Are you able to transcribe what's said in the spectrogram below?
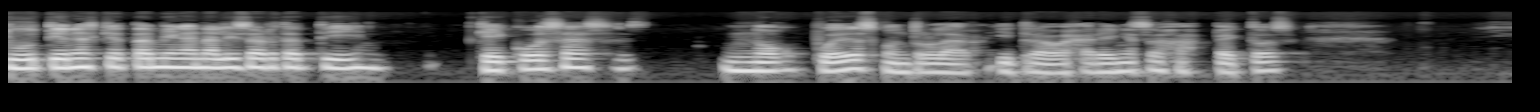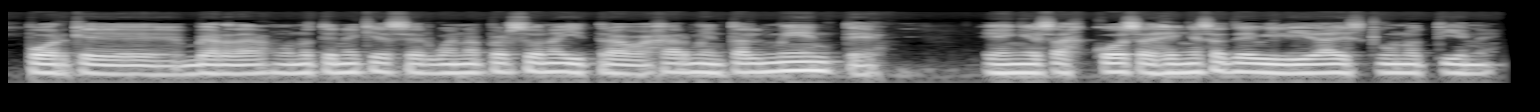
tú tienes que también analizarte a ti qué cosas no puedes controlar y trabajar en esos aspectos porque, ¿verdad? Uno tiene que ser buena persona y trabajar mentalmente en esas cosas, en esas debilidades que uno tiene.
